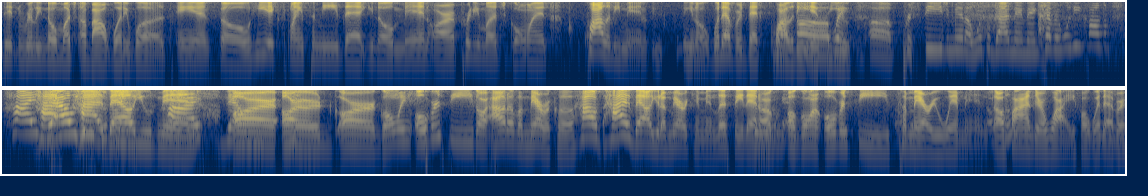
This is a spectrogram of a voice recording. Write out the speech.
didn't really know much about what it was, and so he explained to me that you know men are pretty much going quality men, you know, whatever that quality is uh, to wait, you. Uh, prestige men, or what the guy named Kevin? What he called them? High, High, high valued valued men High are valued are are going overseas or out of America. How high valued American men, let's say that, are, are going overseas to marry women or find their wife or whatever.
